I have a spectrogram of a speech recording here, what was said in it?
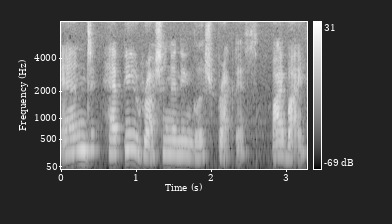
and happy Russian and English practice. Bye bye.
